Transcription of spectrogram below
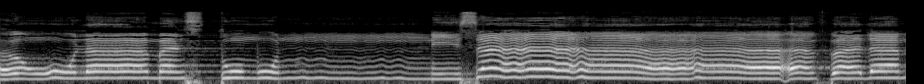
أو لامستم النساء فلم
